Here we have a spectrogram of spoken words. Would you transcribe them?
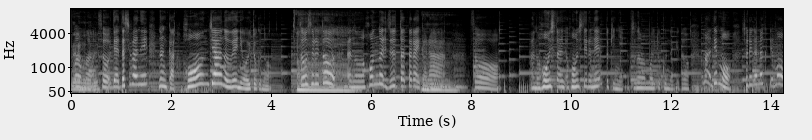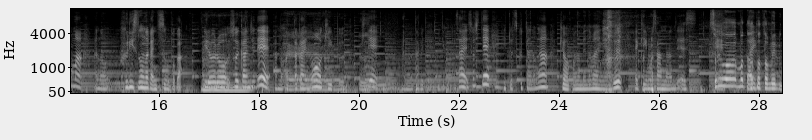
まあまあそう。で私はねなんか保温ジャーの上に置いとくの。そうするとあーのほんのりずっとあったかいから、うんそう。あの保温した保温してるね時にそのまま置いとくんだけど。まあでもそれがなくてもまああのフリースの中に包むとかいろいろそういう感じであのあったかいのをキープしてうんあの食べてみてください。そして、えっと、作ったのが今日この目の前にある 焼き芋さんなんです。それはまたはい。温めるの、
